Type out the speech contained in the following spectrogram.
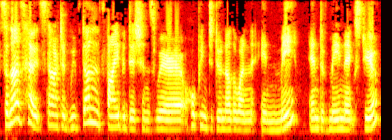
So that's how it started. We've done five editions. We're hoping to do another one in May, end of May next year.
